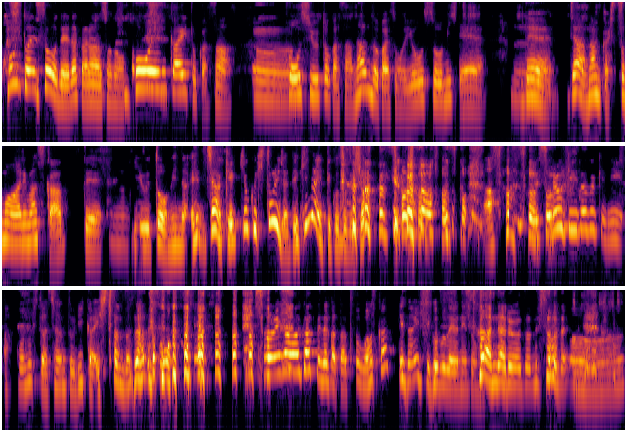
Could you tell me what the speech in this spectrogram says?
本当にそうで、だから、その、講演会とかさ、うん。講習とかさ、何度かその様子を見て、うん。で、じゃあなんか質問ありますか？ってうん言うと、みんな、え、じゃあ結局一人じゃできないってことでしょ？そうそうそうそう。あそうそうでそれを聞いたときに、あ、この人はちゃんと理解したんだなと思って、それが分かってなかったら多分分かってないってことだよねと思って。あ、なるほどね。そうだよね。うん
